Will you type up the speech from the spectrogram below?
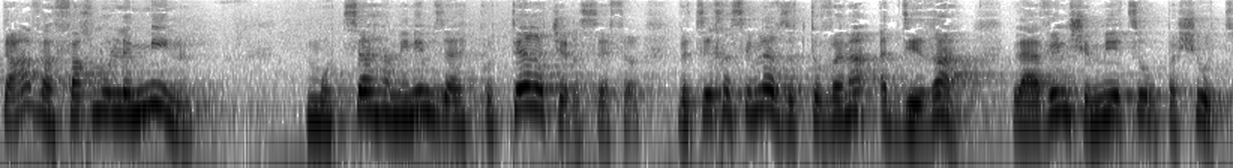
תא והפכנו למין. מוצא המינים זה הכותרת של הספר, וצריך לשים לב, זו תובנה אדירה, להבין שמיצור פשוט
